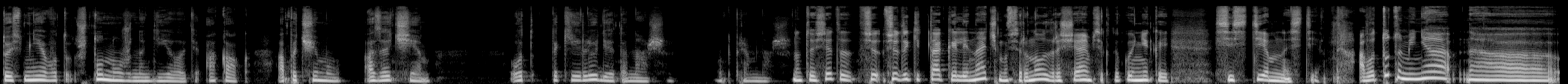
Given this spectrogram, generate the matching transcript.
то есть мне вот что нужно делать, а как? А почему? А зачем? Вот такие люди это наши. Вот прям наши. Ну, то есть это все-таки так или иначе мы все равно возвращаемся к такой некой системности. А вот тут у меня э,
